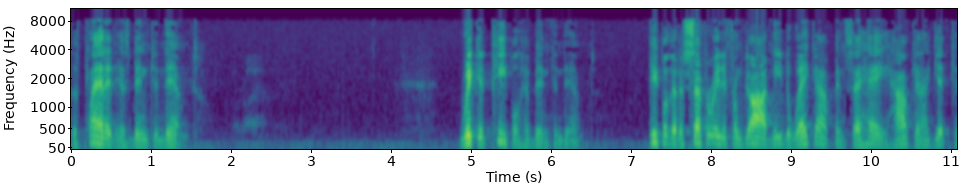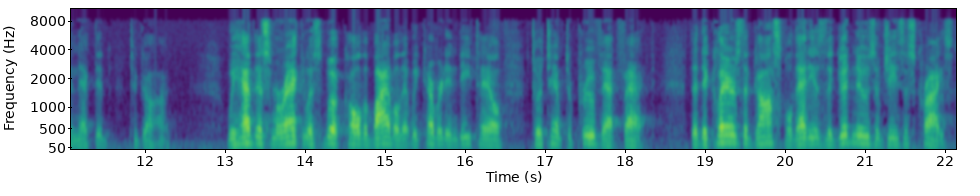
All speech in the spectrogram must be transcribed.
the planet has been condemned. Wicked people have been condemned. People that are separated from God need to wake up and say, hey, how can I get connected to God? We have this miraculous book called the Bible that we covered in detail to attempt to prove that fact that declares the gospel, that is, the good news of Jesus Christ,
